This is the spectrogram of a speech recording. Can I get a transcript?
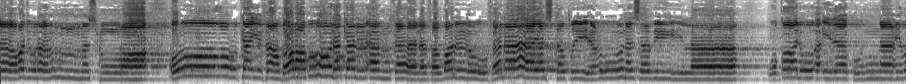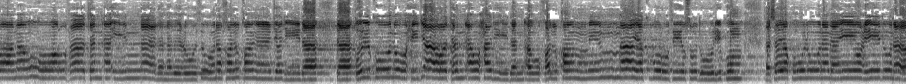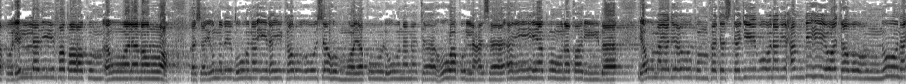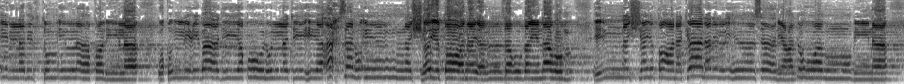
رجلا مسحورا. انظر كيف ضربوا لك الأمثال فضلوا فلا يستطيعون سبيلا. وقالوا أإذا كنا عظاما ورفاتا أئنا لمبعوثون خلقا جديدا. قل كونوا حجارة أو حديدا أو خلقا مما يكبر في صدوركم. فسيقولون من يعيدنا؟ قل الذي فطركم أول مرة. فسينغضون إليك رؤوسهم ويقولون متى هو قل عسى أن يكون قريبا يوم يدعوكم فتستجيبون بحمده وتظنون إن لبثتم إلا قليلا وقل لعبادي يقولوا التي هي أحسن إن الشيطان ينزغ بينهم إن الشيطان كان للإنسان عدوا مبينا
